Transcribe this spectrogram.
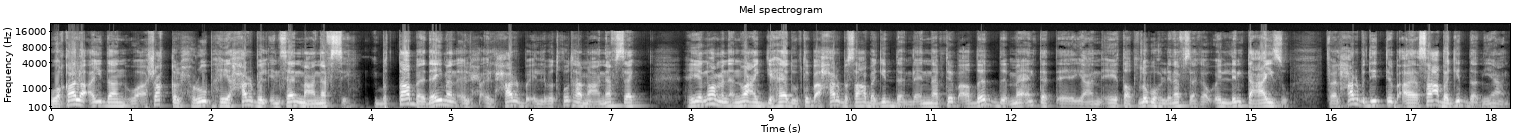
وقال أيضا وأشق الحروب هي حرب الإنسان مع نفسه. بالطبع دايما الحرب اللي بتخوضها مع نفسك هي نوع من أنواع الجهاد وبتبقى حرب صعبة جدا لأنها بتبقى ضد ما أنت يعني إيه تطلبه لنفسك أو اللي أنت عايزه. فالحرب دي بتبقى صعبة جدا يعني.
